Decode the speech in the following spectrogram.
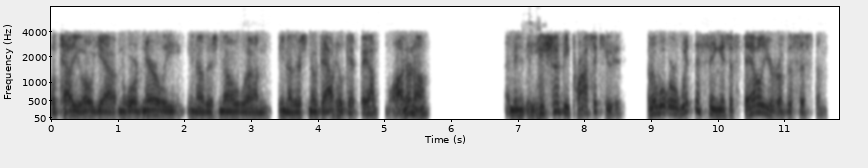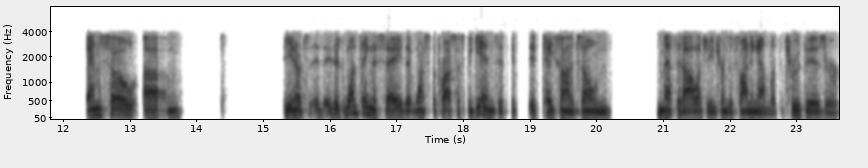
will tell you, "Oh, yeah, ordinarily, you know, there's no, um, you know, there's no doubt he'll get bail." Well, I don't know. I mean, he shouldn't be prosecuted. I mean, what we're witnessing is a failure of the system, and so, um, you know, there's one thing to say that once the process begins, it, it, it takes on its own methodology in terms of finding out what the truth is or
